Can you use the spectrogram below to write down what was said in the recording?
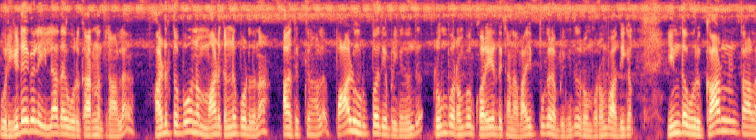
ஒரு இடைவெளி இல்லாத ஒரு காரணத்தினால அடுத்த போகம் நம்ம மாடு கன்று போடுதுன்னா அதுக்குனால பால் உற்பத்தி அப்படிங்கிறது வந்து ரொம்ப ரொம்ப குறையிறதுக்கான வாய்ப்புகள் அப்படிங்கிறது ரொம்ப ரொம்ப அதிகம். இந்த ஒரு காரணத்தால்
